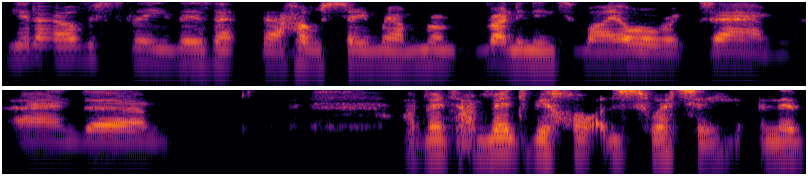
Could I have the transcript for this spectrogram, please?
you know, obviously, there's that, that whole scene where I'm run, running into my oral exam, and um, I meant I'm meant to be hot and sweaty, and the,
